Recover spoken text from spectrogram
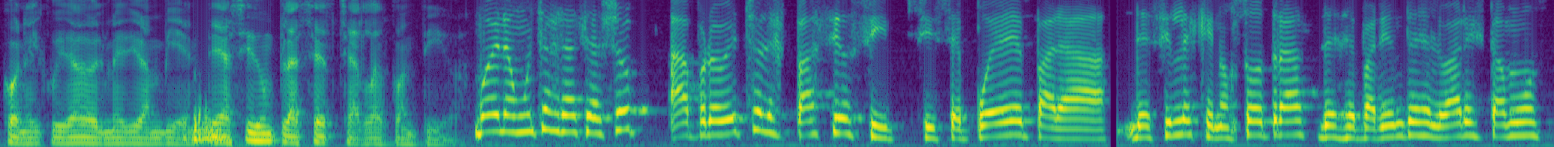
con el cuidado del medio ambiente. Ha sido un placer charlar contigo. Bueno, muchas gracias. Yo aprovecho el espacio, si, si se puede, para decirles que nosotras, desde Parientes del Bar, estamos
